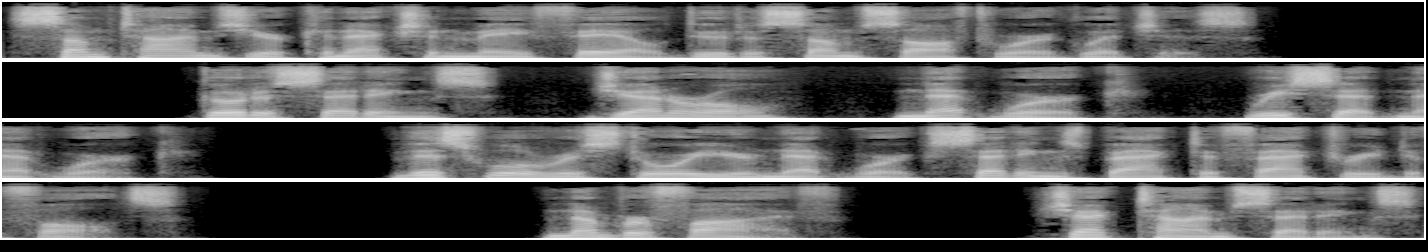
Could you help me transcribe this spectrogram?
sometimes your connection may fail due to some software glitches. Go to Settings, General, Network, Reset Network. This will restore your network settings back to factory defaults. Number 5. Check time settings.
